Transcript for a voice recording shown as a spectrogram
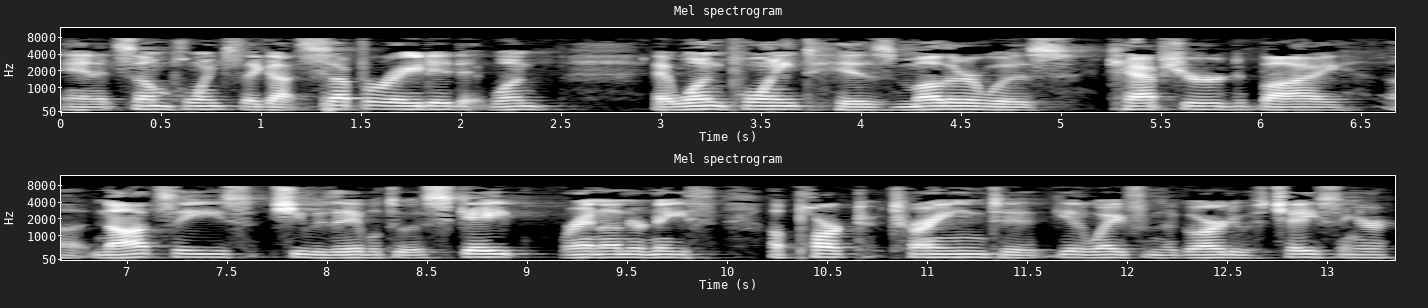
and at some points they got separated. At one at one point, his mother was captured by uh, Nazis. She was able to escape, ran underneath a parked train to get away from the guard who was chasing her.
